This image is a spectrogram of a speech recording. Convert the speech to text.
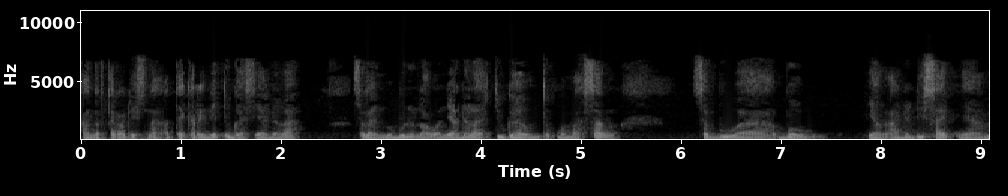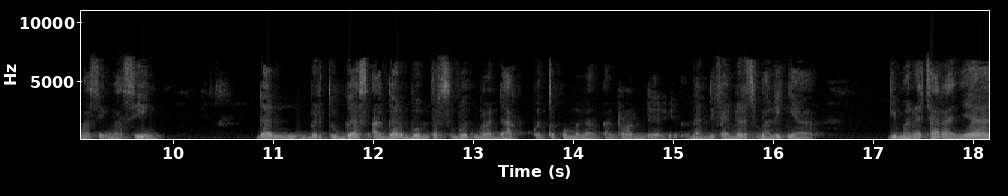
counter teroris. Nah, attacker ini tugasnya adalah selain membunuh lawannya adalah juga untuk memasang sebuah bom yang ada di site-nya masing-masing dan bertugas agar bom tersebut meledak untuk memenangkan ronde gitu. Dan defender sebaliknya gimana caranya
